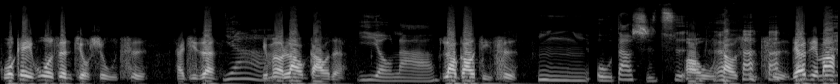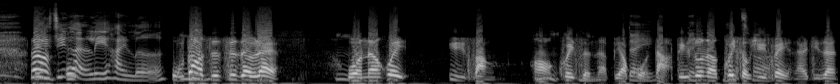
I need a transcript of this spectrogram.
我可以获胜九十五次。海基正，有没有绕高的？有啦。绕高几次？嗯，五到十次。哦，五到十次，了解吗？那已经很厉害了。五到十次，对不对？我呢会。预防哦，亏损呢不要过大。比如说呢，亏手续费来计算，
